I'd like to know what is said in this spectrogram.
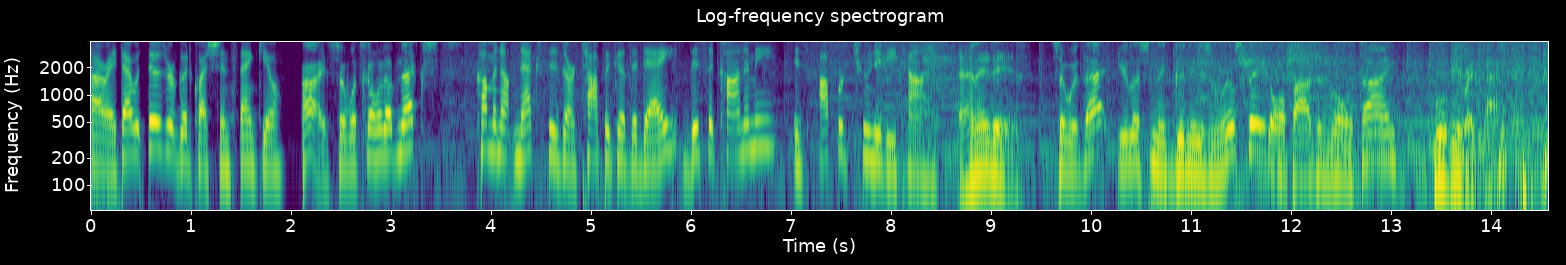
All right, that w- those were good questions. Thank you. All right, so what's coming up next? Coming up next is our topic of the day. This economy is opportunity time. And it is. So with that, you're listening to Good News in Real Estate, all positive all the time. We'll be right back.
